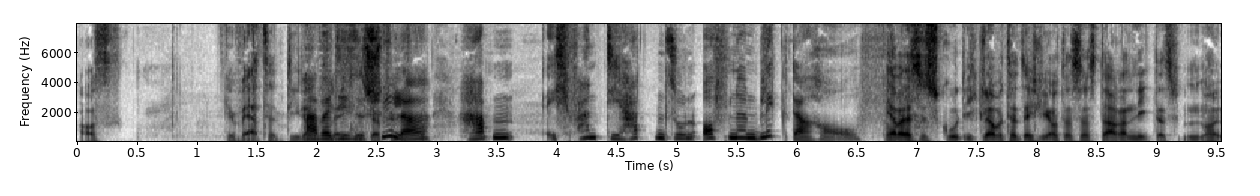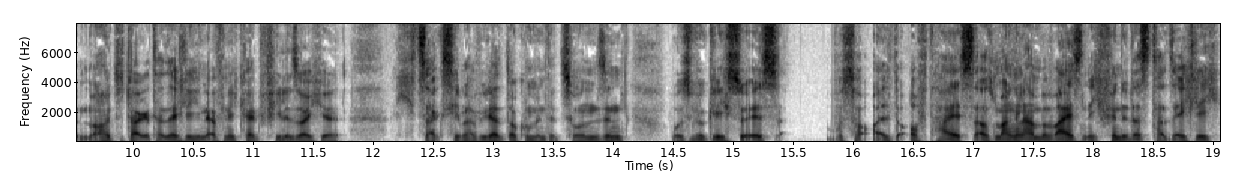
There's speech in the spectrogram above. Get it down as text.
ausgewertet, die dann Aber diese Schüler haben, ich fand, die hatten so einen offenen Blick darauf. Ja, aber das ist gut. Ich glaube tatsächlich auch, dass das daran liegt, dass heutzutage tatsächlich in der Öffentlichkeit viele solche, ich sag's hier mal wieder, Dokumentationen sind, wo es wirklich so ist, wo es halt oft heißt, aus Mangel an Beweisen. Ich finde das tatsächlich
